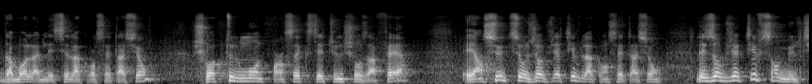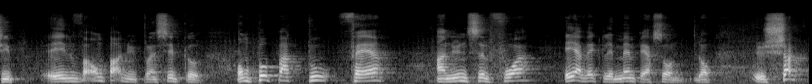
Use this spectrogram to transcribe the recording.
d'abord la nécessité de la concertation. Je crois que tout le monde pensait que c'était une chose à faire. Et ensuite, sur les objectifs de la concertation. Les objectifs sont multiples. Et on part du principe qu'on ne peut pas tout faire en une seule fois et avec les mêmes personnes. Donc, chaque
